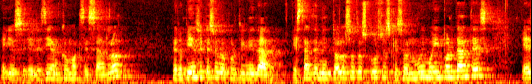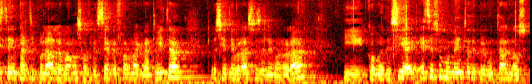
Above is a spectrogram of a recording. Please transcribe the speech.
ellos eh, les digan cómo accesarlo. Pero pienso que es una oportunidad. Están también todos los otros cursos que son muy, muy importantes. Este en particular lo vamos a ofrecer de forma gratuita, los siete brazos de Lemonorá. Y como decía, este es un momento de preguntarnos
